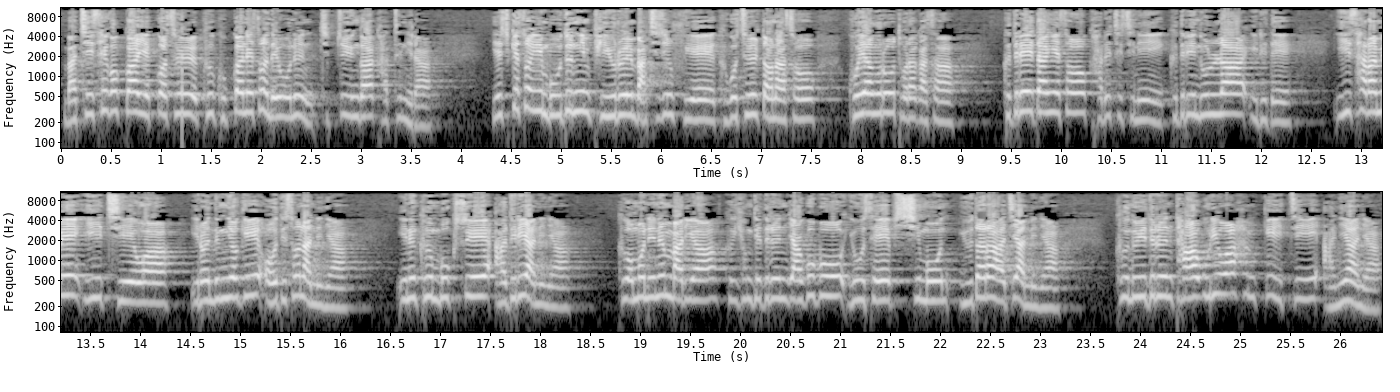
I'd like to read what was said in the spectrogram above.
마치 새 것과 옛 것을 그 곳간에서 내오는 집주인과 같으니라. 예수께서 이 모든 비유를 마치신 후에 그곳을 떠나서 고향으로 돌아가사 그들의 땅에서 가르치시니 그들이 놀라 이르되 이 사람의 이 지혜와 이런 능력이 어디서 났느냐? 이는 그 목수의 아들이 아니냐? 그 어머니는 마리아, 그 형제들은 야고보, 요셉, 시몬, 유다라 하지 않느냐? 그 누이들은 다 우리와 함께 있지 아니하냐?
